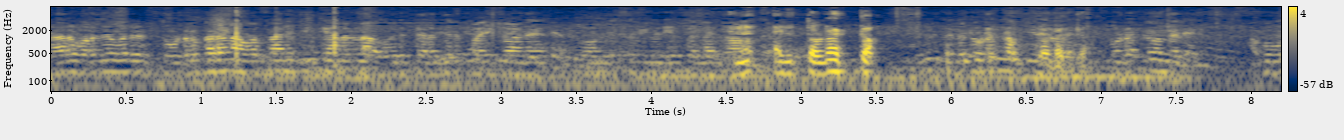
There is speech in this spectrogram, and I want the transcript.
സാറ് പറഞ്ഞ പോലെ തുടർഭരണം അവസാനിപ്പിക്കാനുള്ള ഒരു തെരഞ്ഞെടുപ്പായിട്ടാണ് കോൺഗ്രസും യു ഡി എല്ലാം കാണുന്നത് തുടക്കം ഇതിന്റെ തുടക്കം തുടക്കം എന്നല്ലേ അപ്പോൾ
